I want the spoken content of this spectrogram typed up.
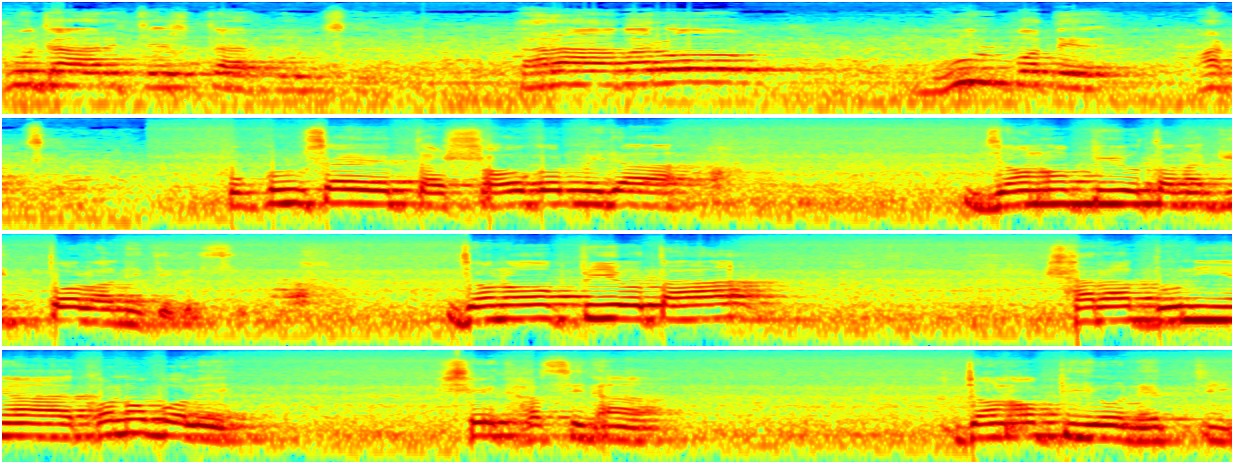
খোঁজার চেষ্টা করছে। তারা আবারও ভুল পথে হাঁটছে। ফুকুর সাহেব, তার সহকর্মীরা জনপ্রিয়তা নাকি তলা নিতে গেছে। জনপ্রিয়তা সারা দুনিয়া এখনও বলে শেখ হাসিনা জনপ্রিয় নেত্রী।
